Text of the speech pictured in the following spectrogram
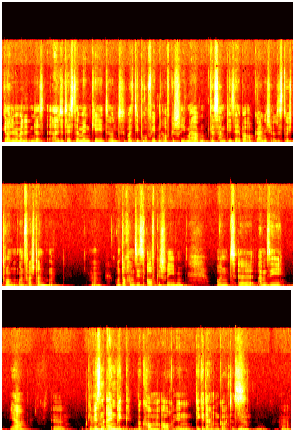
gerade wenn man in das Alte Testament geht und was die Propheten aufgeschrieben haben, das haben die selber auch gar nicht alles durchdrungen und verstanden. Ja? Und doch haben sie es aufgeschrieben und äh, haben sie ja äh, gewissen Einblick bekommen auch in die Gedanken Gottes. Ja. ja.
